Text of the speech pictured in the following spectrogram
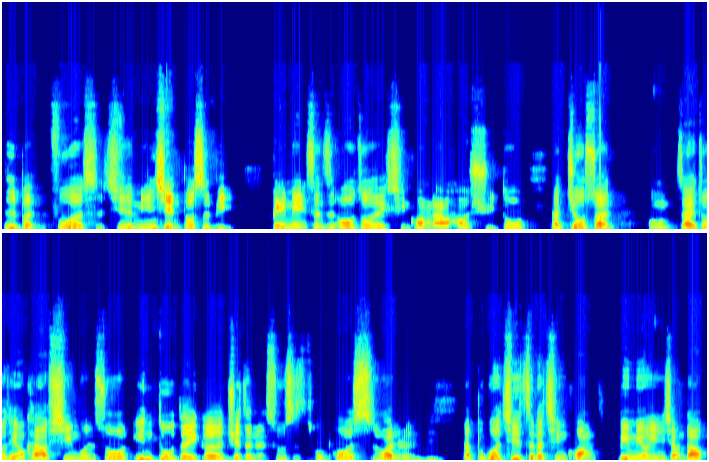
日本负二十，其实明显都是比北美甚至欧洲的情况来要好许多。那就算我们在昨天有看到新闻说，印度的一个确诊人数是突破十万人。那不过其实这个情况并没有影响到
